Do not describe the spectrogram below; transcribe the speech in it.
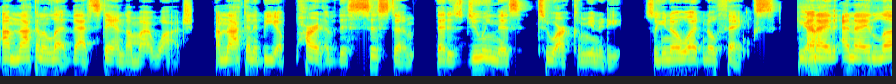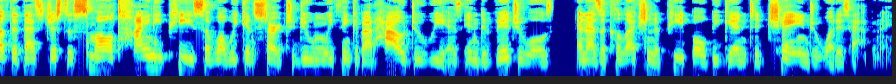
I'm not going to let that stand on my watch. I'm not going to be a part of this system that is doing this to our community. So you know what? No thanks. yeah. And I and I love that that's just a small tiny piece of what we can start to do when we think about how do we as individuals and as a collection of people begin to change what is happening.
